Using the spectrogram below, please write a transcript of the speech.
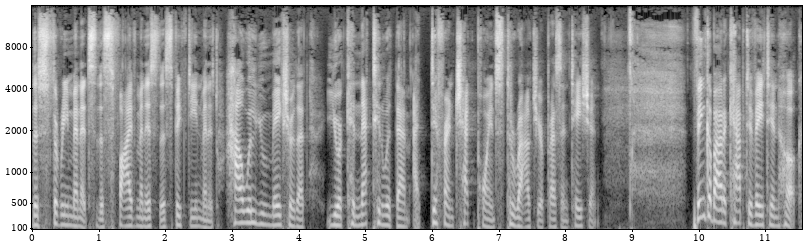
this three minutes, this five minutes, this 15 minutes? How will you make sure that you're connecting with them at different checkpoints throughout your presentation? Think about a captivating hook.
